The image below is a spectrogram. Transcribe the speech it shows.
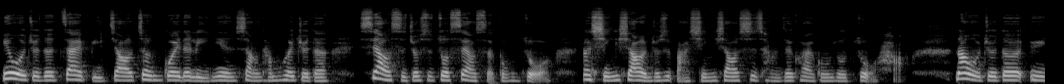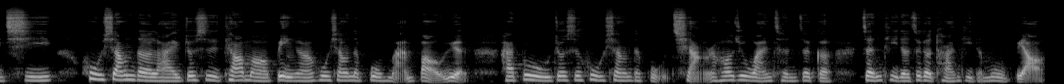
因为我觉得在比较正规的理念上，他们会觉得 sales 就是做 sales 的工作，那行销你就是把行销市场这块工作做好。那我觉得与其互相的来就是挑毛病啊，互相的不满抱怨，还不如就是互相的补强，然后去完成这个整体的这个团体的目标。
